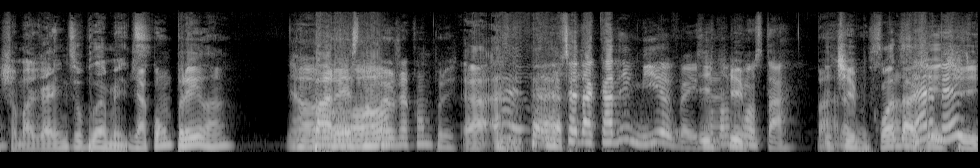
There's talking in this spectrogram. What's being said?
Chama HN Suplementos. Já comprei lá. Não parece, não, eu já comprei. Ah, Você é da academia, velho, E só pra tipo, constar. Para, e tipo, quando a Sério gente mesmo,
